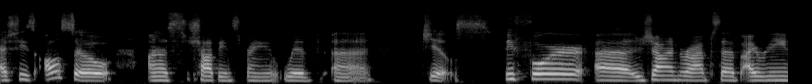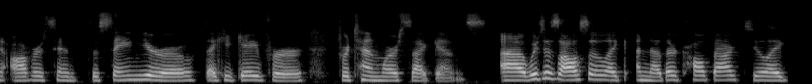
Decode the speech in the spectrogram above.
as she's also on a shopping spree with uh, Gilles. Before uh, Jean wraps up, Irene offers him the same euro that he gave her for 10 more seconds, uh, which is also like another callback to like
